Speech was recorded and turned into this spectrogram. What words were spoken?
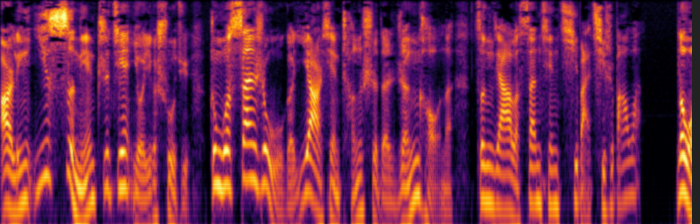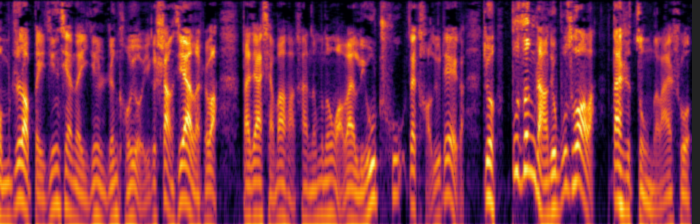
二零一四年之间有一个数据，中国三十五个一二线城市的人口呢增加了三千七百七十八万。那我们知道，北京现在已经人口有一个上限了，是吧？大家想办法看能不能往外流出，再考虑这个，就不增长就不错了。但是总的来说，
